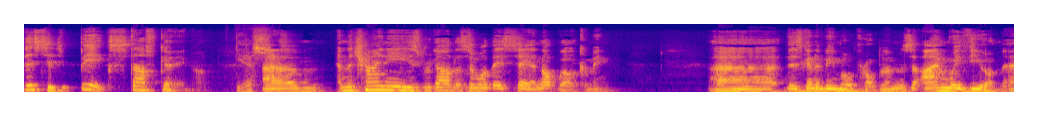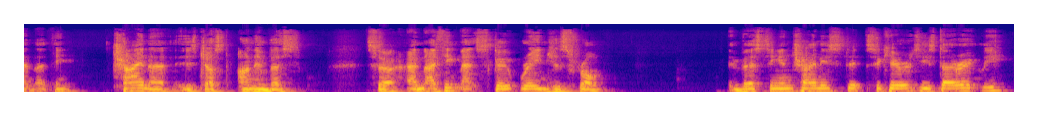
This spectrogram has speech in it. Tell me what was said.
This is big stuff going on. Yes. Um, and the Chinese, regardless of what they say, are not welcoming. Uh, there's going to be more problems. I'm with you on that. I think China is just uninvestable. So, and I think that scope ranges from investing in Chinese securities directly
